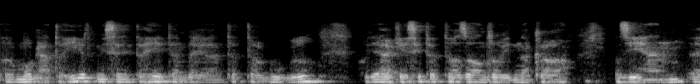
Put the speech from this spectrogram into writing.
a magát a hírt, mi szerint a héten bejelentette a Google, hogy elkészítette az Androidnak a, az ilyen uh,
